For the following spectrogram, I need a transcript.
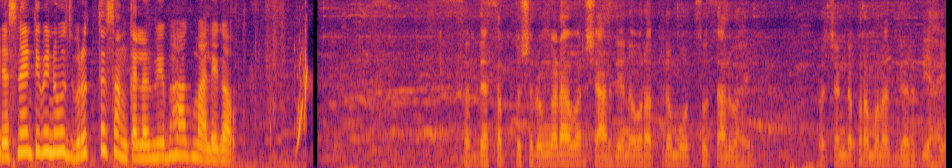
S nine T V news वृत्त संकलन विभाग मालेगाव. सध्या सप्तशृंगडावर शारदीय नवरात्र महोत्सव चालू आहे. प्रचंड प्रमाणात गर्दी आहे.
